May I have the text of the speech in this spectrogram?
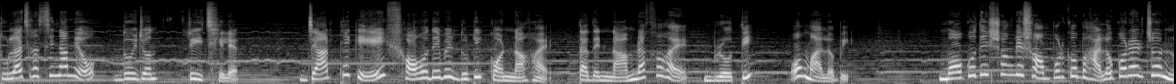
তুলাঝাসি নামেও দুইজন স্ত্রী ছিলেন। যার থেকে সহদেবের দুটি কন্যা হয়। তাদের নাম রাখা হয় ব্রতী ও মালবী। মগধের সঙ্গে সম্পর্ক ভালো করার জন্য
